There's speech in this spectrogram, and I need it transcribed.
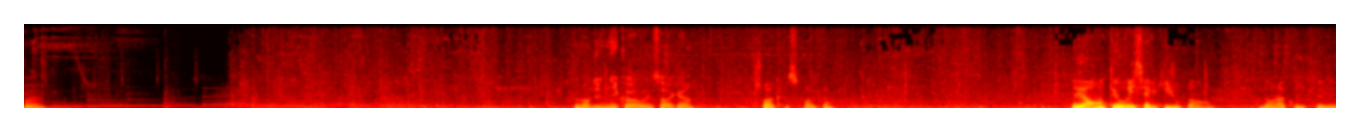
ouais. Tu peux vendre une Nico ou une Soraka Soraka, Soraka. D'ailleurs, en théorie, c'est elle qui joue pas hein, dans la compte Lyonnais.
